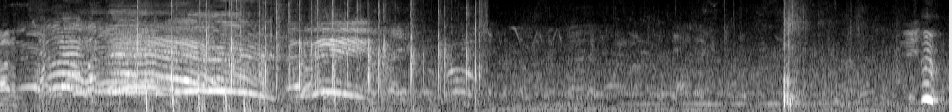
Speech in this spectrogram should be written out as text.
Got him.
